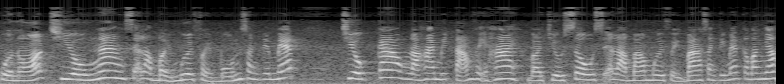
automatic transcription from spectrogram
của nó chiều ngang sẽ là 70,4 cm Chiều cao là 28,2 và chiều sâu sẽ là 30,3 cm các bác nhé.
